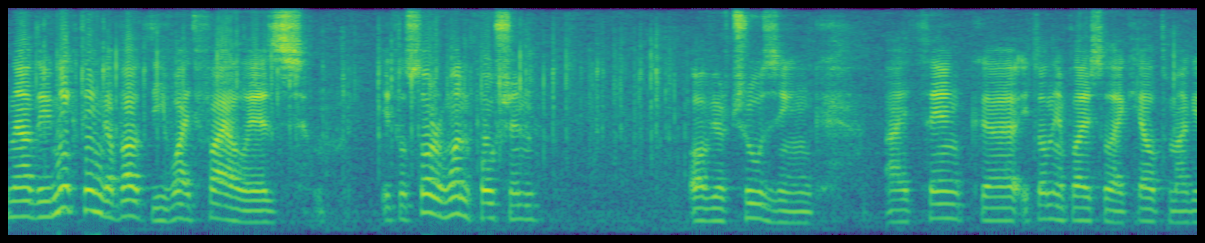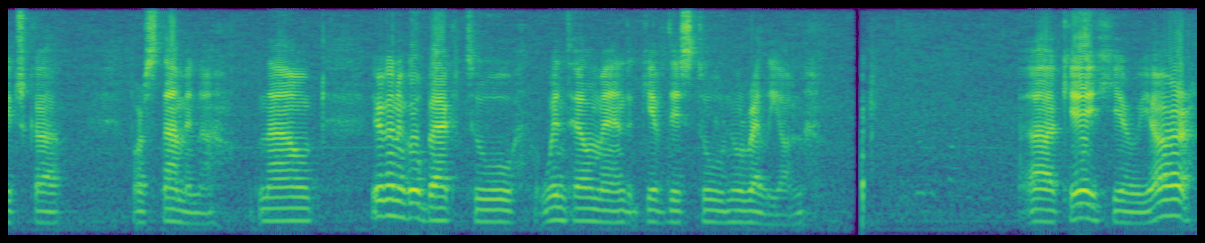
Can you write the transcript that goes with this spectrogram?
now the unique thing about the white phial is it will store one potion of your choosing I think uh, it only applies to like health, magicka or stamina now you're gonna go back to Windhelm and give this to Nurelion okay here we are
